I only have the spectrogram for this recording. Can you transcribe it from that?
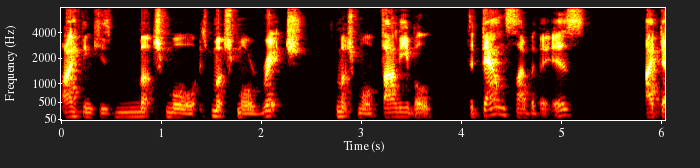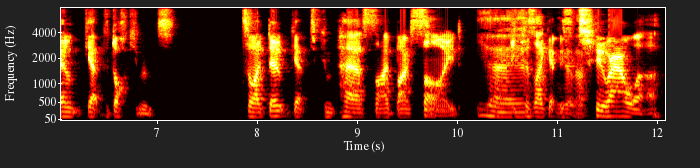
I think is much more, it's much more rich it's much more valuable. The downside with it is I don't get the documents. So I don't get to compare side by side yeah, because yeah, I get this two hour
